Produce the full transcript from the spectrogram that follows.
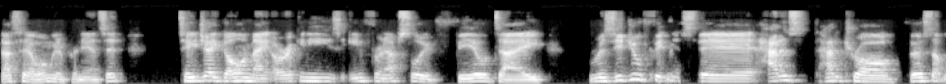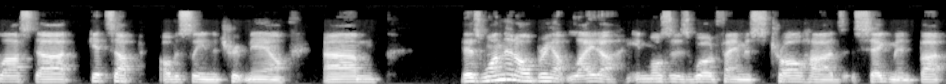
That's how I'm going to pronounce it. TJ Gollan, mate, I reckon he's in for an absolute field day. Residual fitness there. Had a, had a trial, first up last start, gets up obviously in the trip now. Um, there's one that I'll bring up later in Moz's world famous trial hards segment, but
